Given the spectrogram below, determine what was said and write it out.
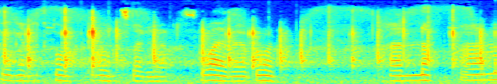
ดา เป็นกันทุกคนทุกคนสวัสดีครับสวัสดีครับทุกคนฮันโนฮันโน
